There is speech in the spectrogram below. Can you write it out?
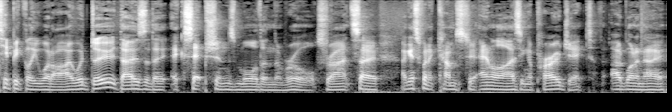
typically what I would do. Those are the exceptions more than the rules, right? So I guess when it comes to analyzing a project, I'd want to know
